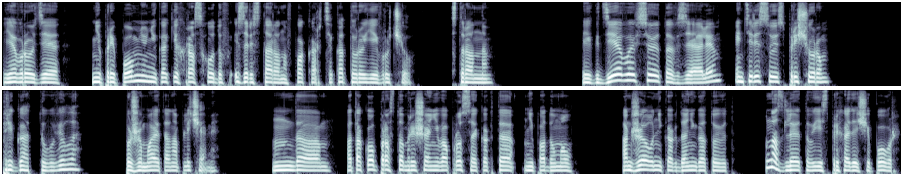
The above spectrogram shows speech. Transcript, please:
Я вроде не припомню никаких расходов из ресторанов по карте, которые ей вручил. Странно. «И где вы все это взяли?» — интересуюсь прищуром. «Приготовила», — пожимает она плечами. «Да, о таком простом решении вопроса я как-то не подумал. Анжела никогда не готовит. У нас для этого есть приходящий повар.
